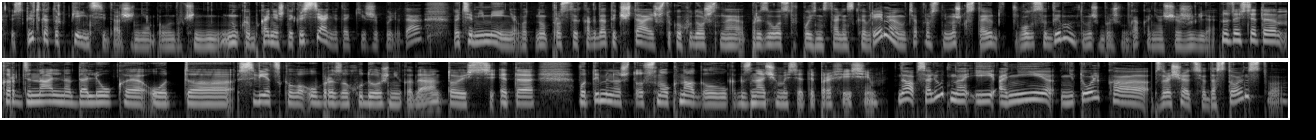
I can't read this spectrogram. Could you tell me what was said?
То есть люди, которых пенсии даже не было. Вообще, ну, как бы, конечно, и крестьяне такие же были, да, но тем не менее, вот, ну, просто когда ты читаешь, что такое художественное производство в позднее сталинское время, у тебя просто немножко встают волосы дымом, ты думаешь, боже, ну, как они вообще жили. Ну, то есть это кардинально далекое от э, светского образа художника, да, то есть это вот именно что с ног на голову, как значимость этой профессии. Да, абсолютно, и они не только возвращают себе достоинство,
